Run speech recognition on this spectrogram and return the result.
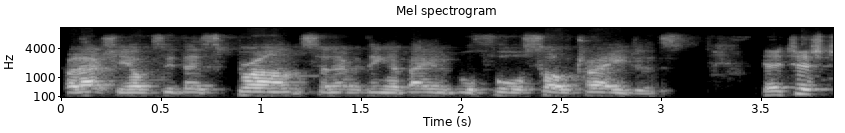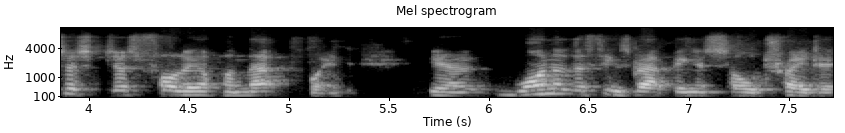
but actually obviously there's grants and everything available for sole traders. Yeah, just just just following up on that point, you know, one of the things about being a sole trader,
